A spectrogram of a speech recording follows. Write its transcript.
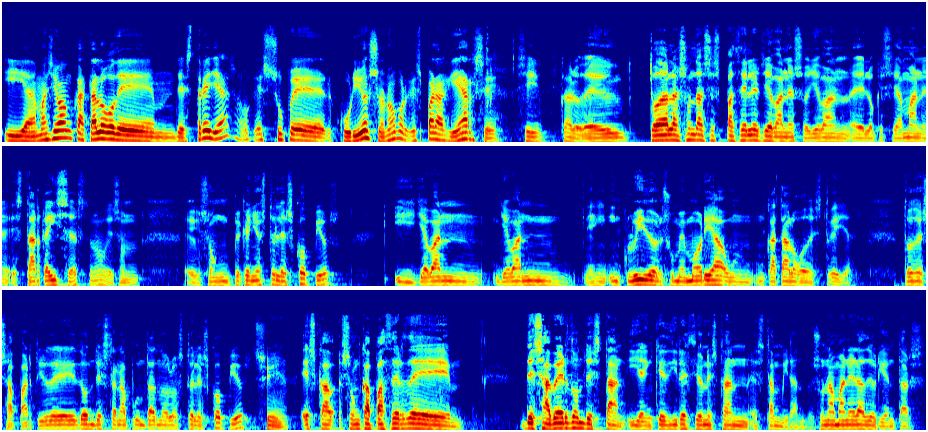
Y además lleva un catálogo de, de estrellas, ¿no? que es súper curioso, ¿no? Porque es para guiarse. Sí, claro. el- todas las ondas espaciales llevan eso, llevan eh, lo que se llaman eh, stargazers, ¿no? que son, eh, son pequeños telescopios y llevan, llevan incluido en su memoria un, un catálogo de estrellas. Entonces, a partir de dónde están apuntando los telescopios, Sí. es son capaces de, de saber dónde están y en qué dirección están, están mirando. Es una manera de orientarse.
